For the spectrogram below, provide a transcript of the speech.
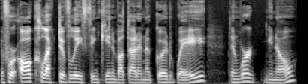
if we're all collectively thinking about that in a good way then we're you know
